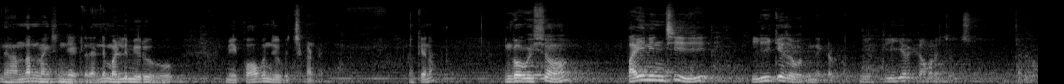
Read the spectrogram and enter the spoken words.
నేను అందరిని మెన్షన్ చేయట్లేదండి మళ్ళీ మీరు మీ కోపం చూపించకండి. ఓకేనా? ఇంకొక విషయం పైనుంచి లీకేజ్ అవుతుంది ఇక్కడ. మీరు క్లియర్ గమనించవచ్చు అదిగో.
